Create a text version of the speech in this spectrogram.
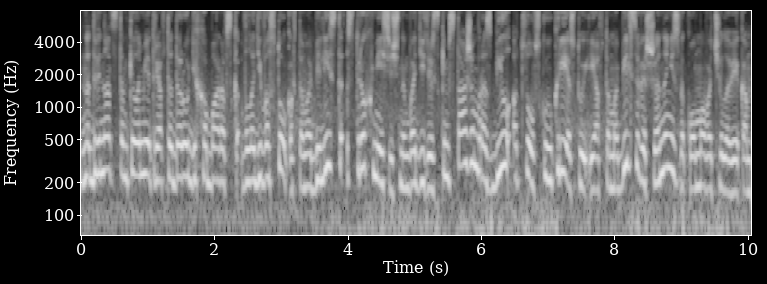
На 12-м километре автодороги Хабаровск-Владивосток автомобилист с трехмесячным водительским стажем разбил отцовскую кресту и автомобиль совершенно незнакомого человека.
